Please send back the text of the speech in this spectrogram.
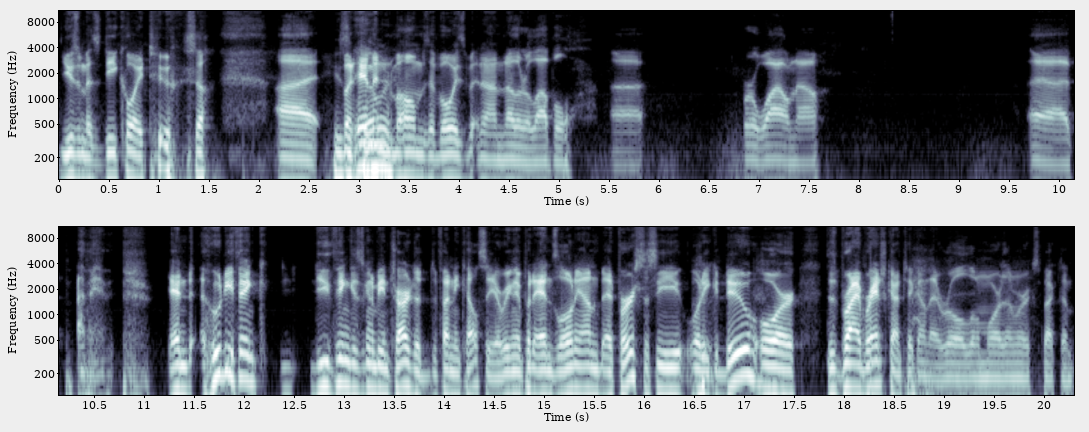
use him as decoy too. So. Uh, He's but him and Mahomes have always been on another level uh, for a while now. Uh, I mean, and who do you think do you think is going to be in charge of defending Kelce? Are we going to put Anzalone on at first to see what he could do, or does Brian Branch kind of take on that role a little more than we're expecting?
